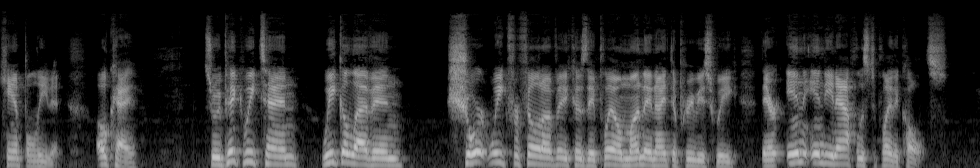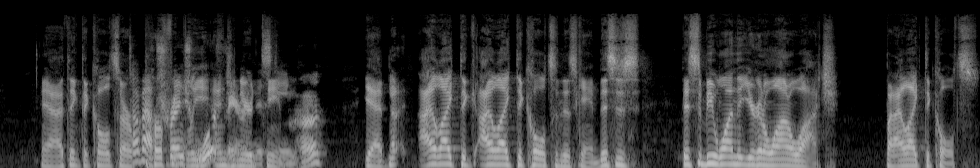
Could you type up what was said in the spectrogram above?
Can't believe it. Okay. So we picked week 10, week 11, Short week for Philadelphia because they play on Monday night the previous week. They're in Indianapolis to play the Colts. Yeah, I think the Colts are a perfectly engineered team, game, huh? Yeah, but I like the I like the Colts in this game. This is this would be one that you're going to want to watch. But I like the Colts.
